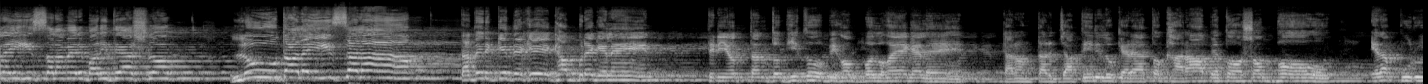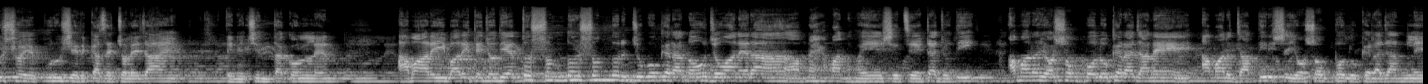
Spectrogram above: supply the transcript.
আলাইহিসসালামের বাড়িতে আসলো। লুত আলাইহিসসালাম তাদেরকে দেখে ঘাবড়ে গেলেন। তিনি অত্যন্ত ভীত, বিহব্বল হয়ে গেলেন। কারণ তার জাতির লোকেরা এত খারাপ, এত অসভ্য। এরা পুরুষ হয়ে পুরুষের কাছে চলে যায়। তিনি চিন্তা করলেন, আমার এই বাড়িতে যদি এত সুন্দর সুন্দর যুবকেরা, নৌজওয়ানেরা মেহমান হয়ে এসেছে, এটা যদি আমার ওই অসভ্য লোকেরা জানে, আমার জাতির সেই অসভ্য লোকেরা জানলে,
